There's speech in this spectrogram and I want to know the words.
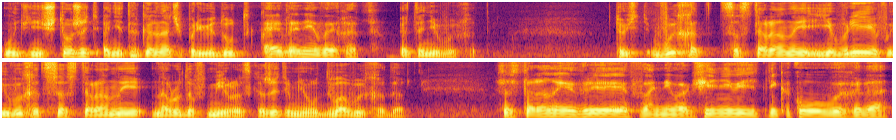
уничтожить, они так или иначе приведут к... Это не выход. Это не выход. То есть выход со стороны евреев и выход со стороны народов мира. Скажите мне, вот два выхода. Со стороны евреев они вообще не видят никакого выхода,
